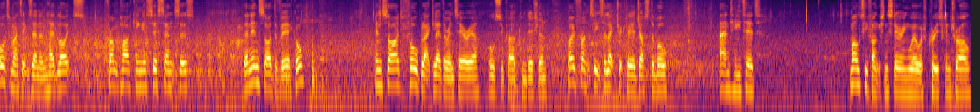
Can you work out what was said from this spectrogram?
automatic xenon headlights, front parking assist sensors, then inside the vehicle, inside full black leather interior, all superb condition, both front seats electrically adjustable and heated, multi-function steering wheel with cruise control,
